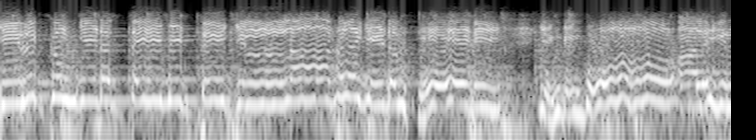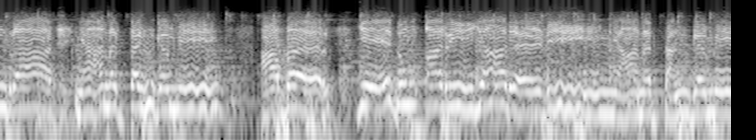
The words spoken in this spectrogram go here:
இருக்கும் இடத்தை விட்டு இல்லாத இடம் தேடி எங்கெங்கோ அலைகின்றார் ஞான தங்கமே. அவர் ஏதும் அறியாரடி ஞான தங்கமே.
